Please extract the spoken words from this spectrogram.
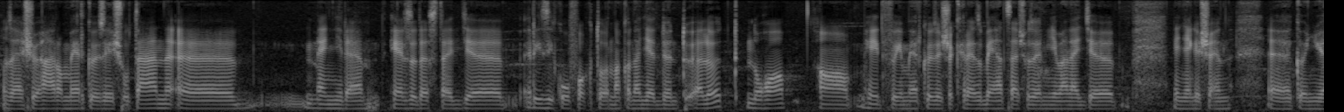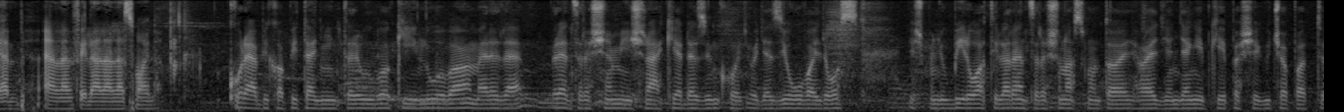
az első három mérkőzés után. Mennyire érzed ezt egy rizikófaktornak a negyed döntő előtt? Noha a hétfői mérkőzés a keresztbejátszás azért nyilván egy lényegesen könnyebb ellenfél ellen lesz majd korábbi kapitányi interjúba kiindulva, mert erre rendszeresen mi is rákérdezünk, hogy, hogy ez jó vagy rossz, és mondjuk Bíró Attila rendszeresen azt mondta, hogy ha egy ilyen gyengébb képességű csapat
